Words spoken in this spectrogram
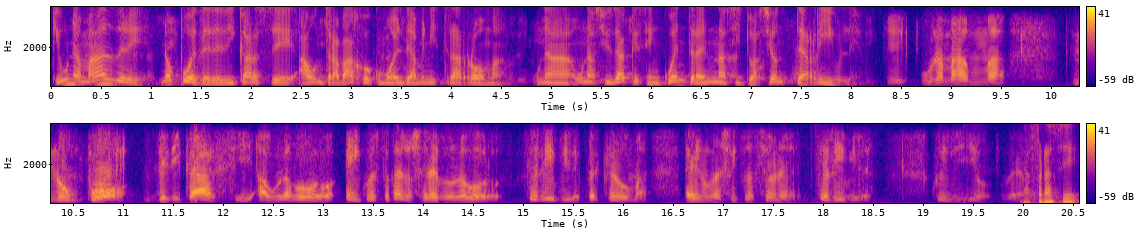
que una madre no puede dedicarse a un trabajo como el de administrar Roma, una, una ciudad que se encuentra en una situación terrible. Che una mamma non può dedicarsi a un lavoro e in questo caso sarebbe un lavoro terribile perché Roma è in una situazione terribile. La frase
